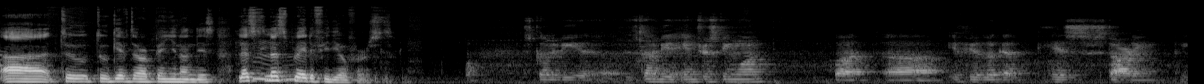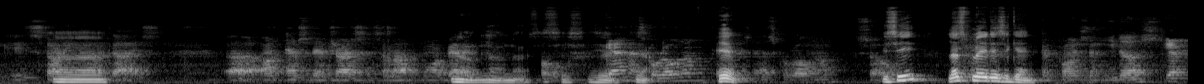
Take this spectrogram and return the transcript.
uh, to, to give their opinion on this. Let's, mm-hmm. let's play the video first. It's going to be going to be an interesting one. But uh, if you look at his starting, his starting uh, guys uh, on Amsterdam Chargers it's a lot more better. No, no, no. It's just here. Ken has yeah. Corona. Yeah. Has Corona. So you see? Let's play this again. Points than he does. Yeah.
